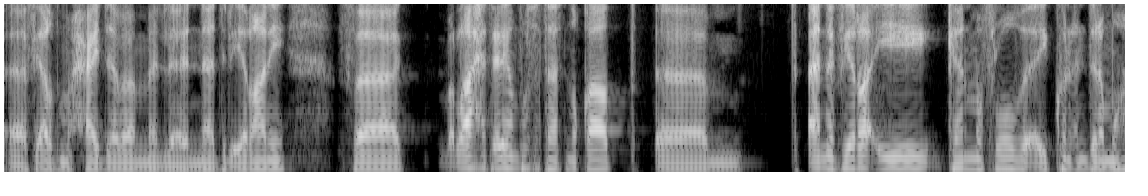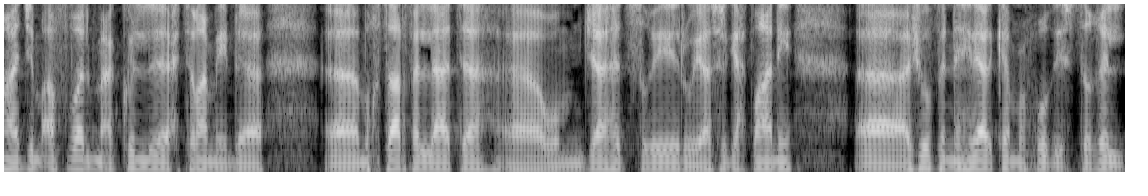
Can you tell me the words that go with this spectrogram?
آه، في أرض محايدة أمام النادي الإيراني. فراحت عليهم فرصة ثلاث نقاط. أنا في رأيي كان المفروض يكون عندنا مهاجم أفضل مع كل احترامي لمختار فلاته آه، ومجاهد صغير وياسر قحطاني. آه، أشوف إن الهلال كان المفروض يستغل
